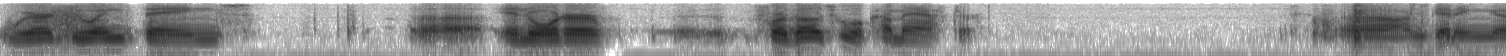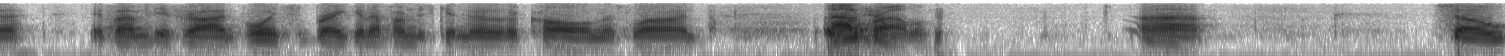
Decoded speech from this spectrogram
we're doing things uh, in order uh, for those who will come after. Uh, I'm getting uh, if I'm if my voice is breaking up, I'm just getting another call on this line. Not a problem. Uh, so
